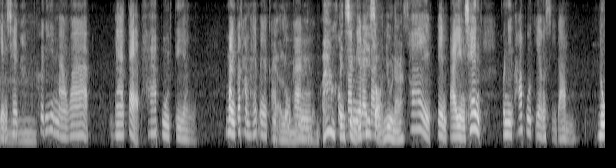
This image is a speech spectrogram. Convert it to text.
อย่างเช่น อืม เคยได้ยินมาว่า แม้แต่ผ้าปูเตียงมันก็ทำให้บรรยากาศมีอารขอมงณ์การ มีอารมณ์อ้าวของเป็นสิ่งการมีที่อะไรพี่กัน สอนอยู่นะ ใช่เปลี่ยนไปอย่างเช่น วันนี้ผ้าปูเตียงสีดำดุ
